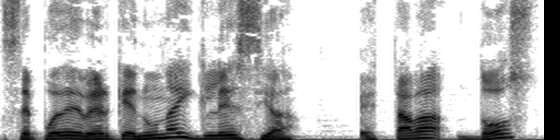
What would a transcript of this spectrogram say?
se puede ver que en una iglesia estaba dos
